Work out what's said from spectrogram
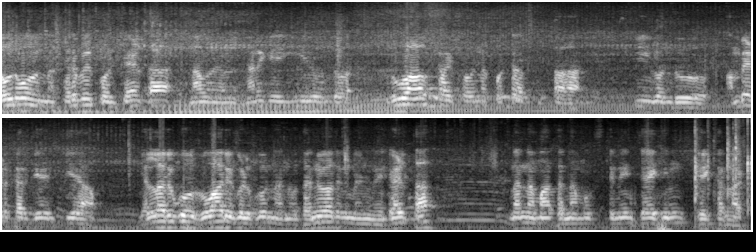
ಗೌರವವನ್ನು ತರಬೇಕು ಅಂತ ಹೇಳ್ತಾ ನಾವು ನನಗೆ ಈ ಒಂದು ಋವಾವಕಾಶವನ್ನು ಕೊಟ್ಟಂತಹ ಈ ಒಂದು ಅಂಬೇಡ್ಕರ್ ಜಯಂತಿಯ ಎಲ್ಲರಿಗೂ, ರುವಾರಿಗಳಿಗೂ ನಾನು ಧನ್ಯವಾದಗಳನ್ನು ಹೇಳ್ತಾ ನನ್ನ ಮಾತನ್ನ ಮುಗಿಸ್ತೀನಿ. ಜೈ ಹಿಂದ್, ಜೈ ಕರ್ನಾಟಕ.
